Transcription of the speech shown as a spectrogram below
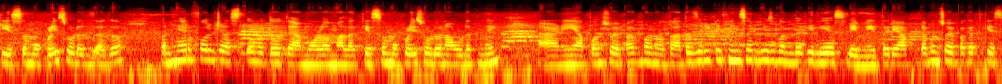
केस मोकळी सोडत जागं पण हेअरफॉल जास्त होतो त्यामुळं मला केस मोकळी सोडून आवडत नाही. आणि आपण स्वयंपाक बनवतो. आता जरी टिफिन सर्व्हिस बंद केली असली मी तरी आपल्या पण स्वयंपाकात केस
